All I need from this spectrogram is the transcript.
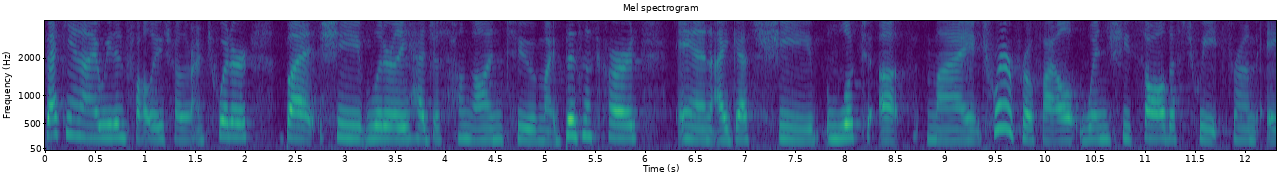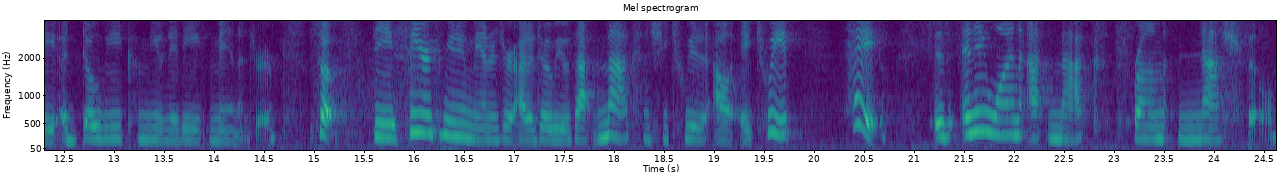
Becky and I, we didn't follow each other on Twitter, but she literally had just hung on to my business card and I guess she looked up my Twitter profile when she saw this tweet from a Adobe community manager. So the senior community manager at Adobe was at Max and she tweeted out a tweet, "Hey, is anyone at Max from Nashville?"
